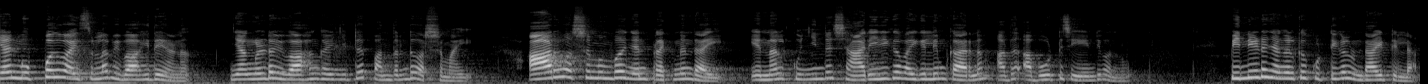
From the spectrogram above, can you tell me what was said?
ഞാൻ മുപ്പത് വയസ്സുള്ള വിവാഹിതയാണ്. ഞങ്ങളുടെ വിവാഹം കഴിഞ്ഞിട്ട് പന്ത്രണ്ട് വർഷമായി. ആറ് വർഷം മുമ്പ് ഞാൻ പ്രഗ്നന്റ് ആയി. എന്നാൽ കുഞ്ഞിന്റെ ശാരീരിക വൈകല്യം കാരണം അത് അബോർട്ട് ചെയ്യേണ്ടി വന്നു. പിന്നീട് ഞങ്ങൾക്ക് കുട്ടികൾ ഉണ്ടായിട്ടില്ല.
